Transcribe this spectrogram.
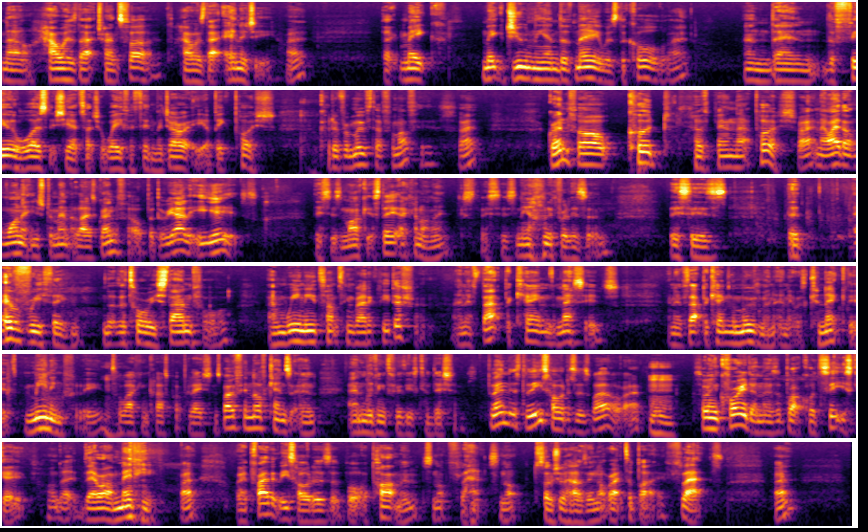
Now, how has that transferred? How has that energy, right? Like make make June the end of May was the call, right? And then the fear was that she had such a wafer thin majority, a big push, could have removed her from office, right? Grenfell could have been that push, right? Now, I don't want to instrumentalize Grenfell, but the reality is this is market state economics, this is neoliberalism, this is the, everything that the Tories stand for, and we need something radically different. And if that became the message, and if that became the movement and it was connected meaningfully to mm-hmm. working class populations, both in North Kensington and living through these conditions. Then there's leaseholders as well, right? Mm-hmm. So in Croydon, there's a block called Cityscape. Well, there, there are many, right? Where private leaseholders have bought apartments, not flats, not social housing, not right to buy, flats, right?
